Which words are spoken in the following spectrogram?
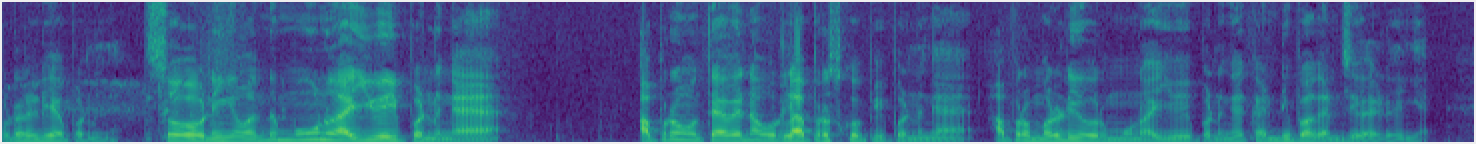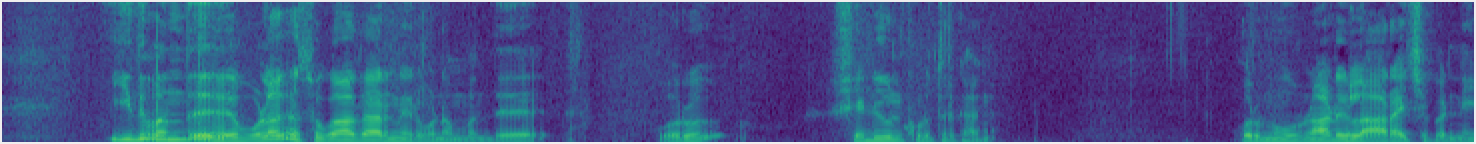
உடனடியாக பண்ணுங்க. ஸோ நீங்கள் வந்து மூணு ஐயுஐ பண்ணுங்க. அப்புறம் தேவைன்னா ஒரு லேப்ரோஸ்கோபி பண்ணுங்க. அப்புறம் மறுபடியும் ஒரு மூணு ஐயுஐ பண்ணுங்க. கண்டிப்பாக கன்சீவ் ஆகிடுவீங்க இது வந்து உலக சுகாதார நிறுவனம் வந்து ஒரு ஷெட்யூல் கொடுத்துருக்காங்க. ஒரு நூறு நாடுகள் ஆராய்ச்சி பண்ணி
